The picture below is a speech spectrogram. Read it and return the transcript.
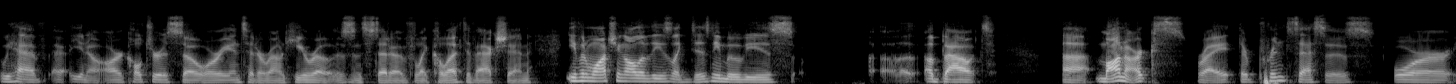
we have uh, you know our culture is so oriented around heroes instead of like collective action. Even watching all of these like disney movies uh, about uh, monarchs right? They're princesses or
